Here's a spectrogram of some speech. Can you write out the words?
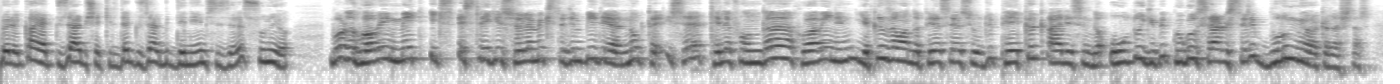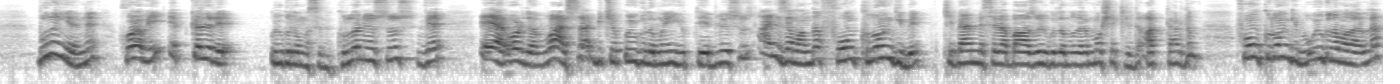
böyle gayet güzel bir şekilde güzel bir deneyim sizlere sunuyor. Bu arada Huawei Mate XS ile ilgili söylemek istediğim bir diğer nokta ise telefonda Huawei'nin yakın zamanda piyasaya sürdüğü P40 ailesinde olduğu gibi Google servisleri bulunmuyor arkadaşlar. Bunun yerine Huawei App Gallery uygulamasını kullanıyorsunuz ve eğer orada varsa birçok uygulamayı yükleyebiliyorsunuz. Aynı zamanda Phone Clone gibi ki ben mesela bazı uygulamalarımı o şekilde aktardım. Phone Clone gibi uygulamalarla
